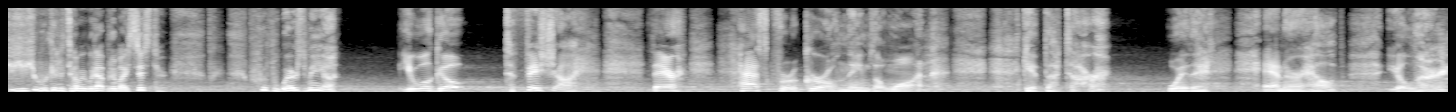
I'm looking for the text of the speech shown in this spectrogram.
You you were gonna tell me what happened to my sister. Where's Mia? You will go to Fisheye. There, ask for a girl named Lawan. Give that to her. With it and her help, you'll learn.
